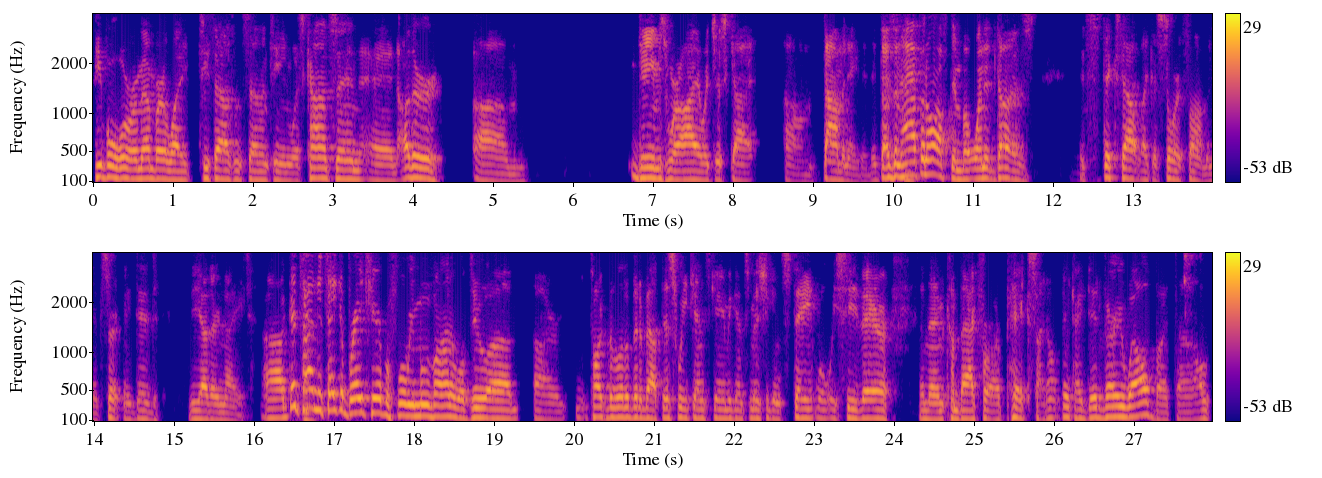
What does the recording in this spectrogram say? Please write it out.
people will remember like 2017 Wisconsin and other, um, games where Iowa just got, um, dominated. It doesn't happen often, but when it does, it sticks out like a sore thumb, and it certainly did the other night. Uh, good time to take a break here before we move on, and we'll do uh, our, talk a little bit about this weekend's game against Michigan State, what we see there, and then come back for our picks. I don't think I did very well, but uh, I'll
